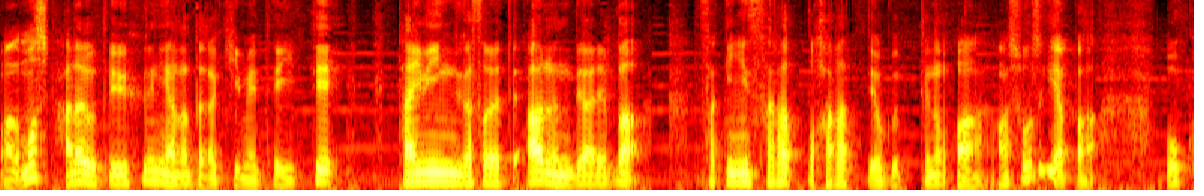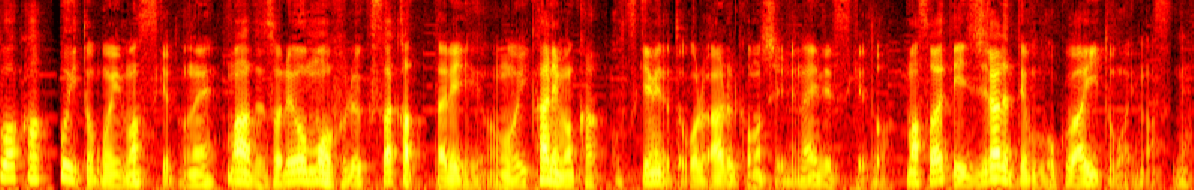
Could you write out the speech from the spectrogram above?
あのもし払うというふうにあなたが決めていて、タイミングがそうやってあるんであれば、先にさらっと払っておくっていうのは、まあ、正直やっぱ僕はかっこいいと思いますけどね。まあで、それをもう古臭かったり、もういかにもかっこつけみたところあるかもしれないですけど、まあ、そうやっていじられても僕はいいと思いますね。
